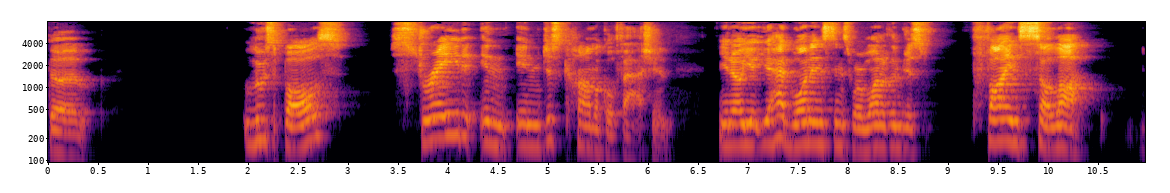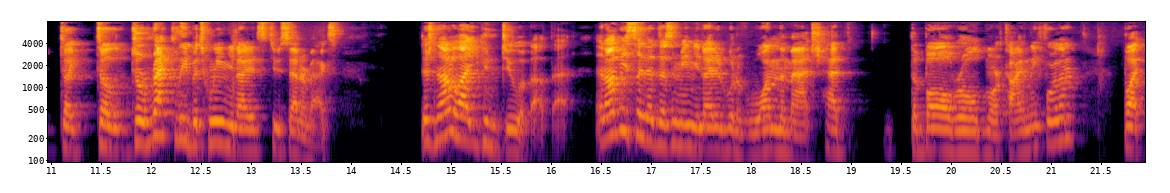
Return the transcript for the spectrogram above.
the loose balls strayed in, in just comical fashion. You know, you, you had one instance where one of them just finds Salah like di- directly between United's two center backs. There's not a lot you can do about that. And obviously, that doesn't mean United would have won the match had the ball rolled more kindly for them. But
